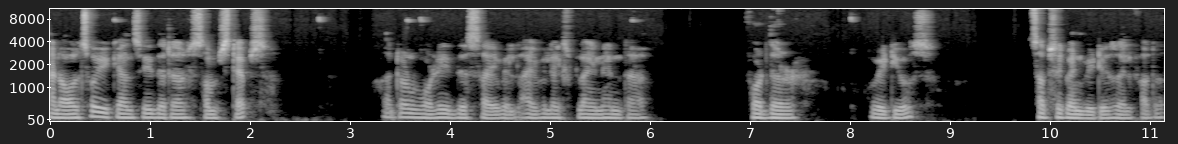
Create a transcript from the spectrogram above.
And also you can see there are some steps. Uh, don't worry this i will i will explain in the further videos subsequent videos i'll further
